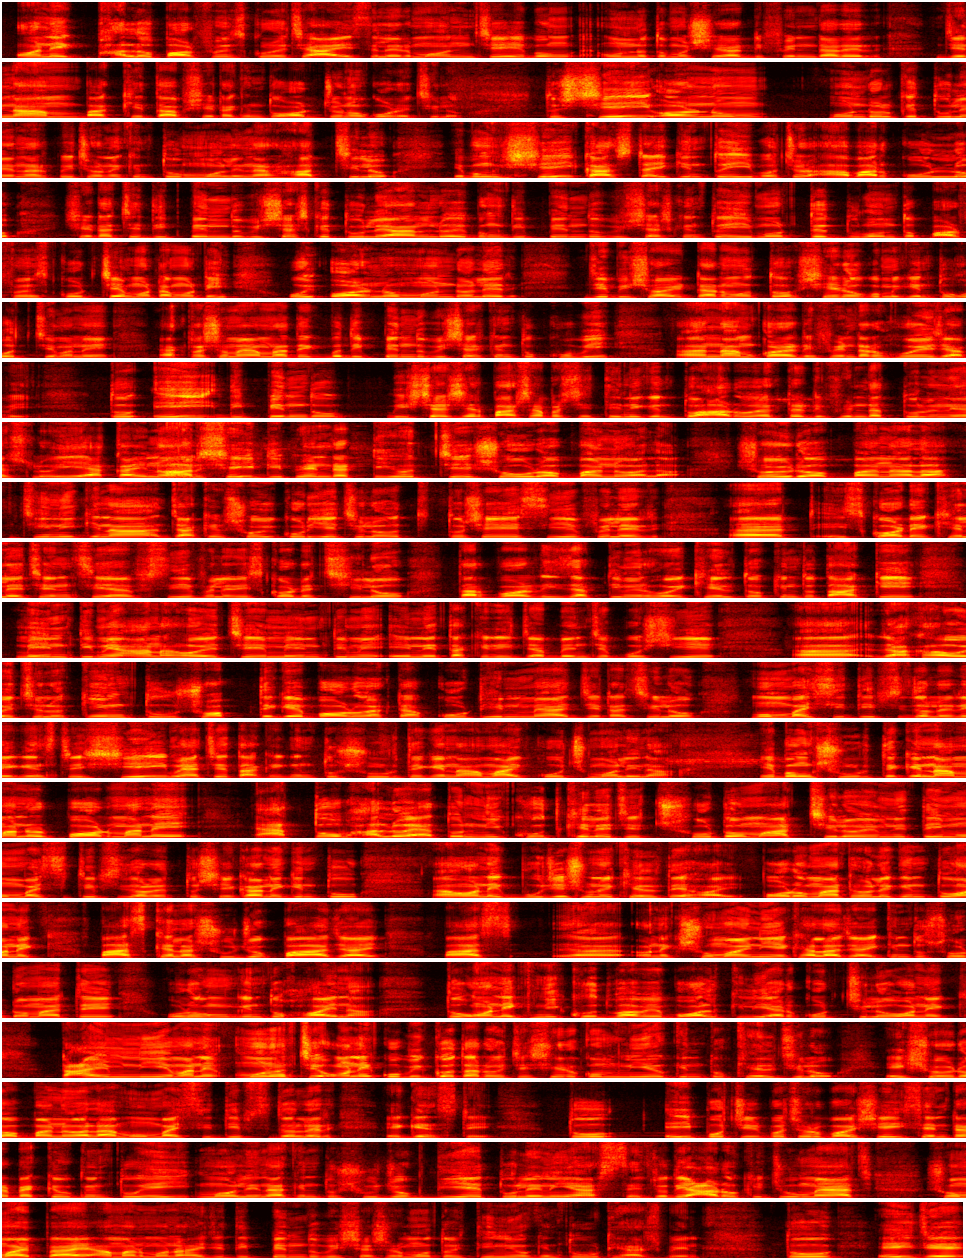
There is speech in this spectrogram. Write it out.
অনেক ভালো পারফরমেন্স করেছে আইএসএলের মঞ্চে এবং অন্যতম সেরা ডিফেন্ডারের যে নাম বা খেতাব সেটা কিন্তু অর্জনও করেছিল। তো সেই অর্ণম মণ্ডলকে তুলে আনার পেছনে কিন্তু মলিনার হাত ছিল এবং সেই কাজটাই কিন্তু এই বছর আবার করল। সেটা হচ্ছে দীপেন্দু বিশ্বাসকে তুলে আনলো এবং দীপেন্দু বিশ্বাস কিন্তু এই মুহূর্তে দুরন্ত পারফরমেন্স করছে মোটামুটি। ওই অর্ণব মণ্ডলের যে বিষয়টার মতো সেরকমই কিন্তু হচ্ছে। মানে একটা সময় আমরা দেখব দীপেন্দু বিশ্বাস কিন্তু খুবই নামকরা ডিফেন্ডার হয়ে যাবে। তো এই দীপেন্দু বিশ্বাসের পাশাপাশি তিনি কিন্তু আরও একটা ডিফেন্ডার তুলে নিয়ে আসলো, এই একাই নয়। আর সেই ডিফেন্ডারটি হচ্ছে সৌরভ বানওয়ালা সৌরভ বানওয়ালা যিনি কিনা যাকে সই করিয়েছিল, তো সে সিএফএল এর স্কোয়াডে খেলেছেন সিএফ সিএফএল এর স্কোয়াডে ছিল, তারপর রিজার্ভ টিমের হয়ে খেলতো, কিন্তু তাকে মেন টিমে আনা হয়েছে। মেন টিমে এনে তাকে রিজার্ভ বেঞ্চে বসিয়ে রাখা হয়েছিল। কিন্তু সব থেকে বড় একটা কঠিন ম্যাচ যেটা ছিল মুম্বাই সিটি এফসি দলের এগেনস্টে সেই ম্যাচে তাকে কিন্তু শুরু থেকে নামায় কোচ মলিনা। এবং শুরু থেকে নামানোর পর মানে এত ভালো, এত নিখুঁত খেলেছে। ছোট মাঠ ছিল এমনিতেই মুম্বাই সিটি এফসি দলের, তো সেখানে কিন্তু অনেক বুঝে শুনে খেলতে হয়। বড় মাঠ হলে কিন্তু অনেক পাস খেলার সুযোগ পাওয়া যায় পাস অনেক সময় নিয়ে খেলা যায়, কিন্তু ছোটো মাঠে ওরকম কিন্তু হয় না। তো অনেক নিখুঁতভাবে বল ক্লিয়ার করছিল, অনেক টাইম নিয়ে মানে মনে হচ্ছে অনেক অভিজ্ঞতা রয়েছে, সেরকম নিয়েও কিন্তু খেলছিল এই সৌরভ বানওয়ালা মুম্বাই সিটি এফসি দলের এগেনস্টে তো এই পঁচিশ বছর বয়সী এই সেন্টার ব্যাককেও কিন্তু এই মলিনা কিন্তু সুযোগ দিয়ে তুলে নিয়ে আসছে। যদি আরও কিছু ম্যাচ সময় পায়, আমার মনে হয় যে দীপেন্দু বিশ্বাসের মতোই তিনিও কিন্তু উঠে আসবেন। তো এই যে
